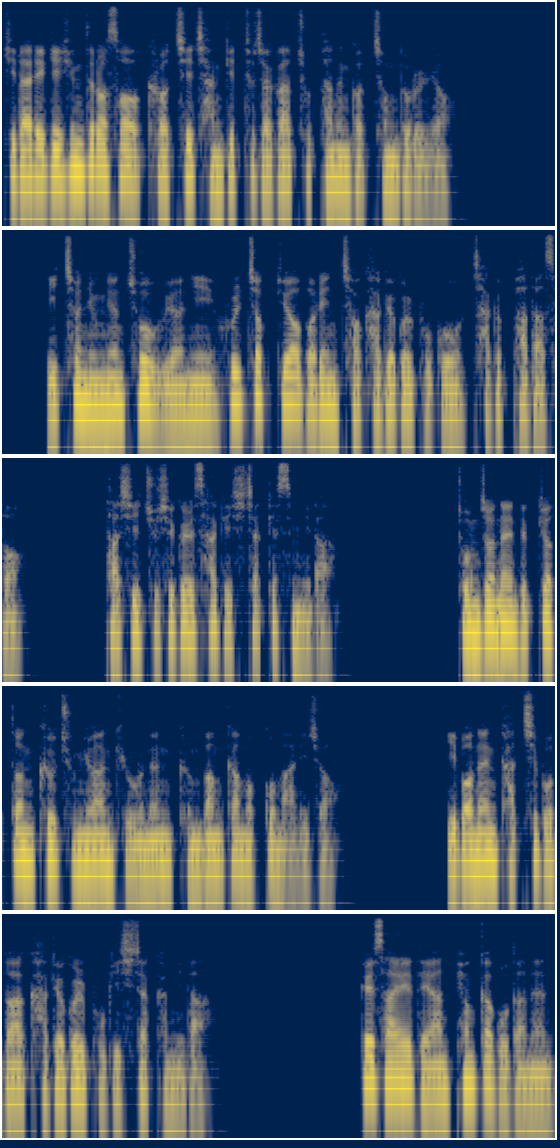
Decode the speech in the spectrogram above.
기다리기 힘들어서 그렇지 장기 투자가 좋다는 것 정도를요. 2006년 초 우연히 훌쩍 뛰어버린 저 가격을 보고 자극받아서 다시 주식을 사기 시작했습니다. 좀 전에 느꼈던 그 중요한 교훈은 금방 까먹고 말이죠. 이번엔 가치보다 가격을 보기 시작합니다. 회사에 대한 평가보다는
